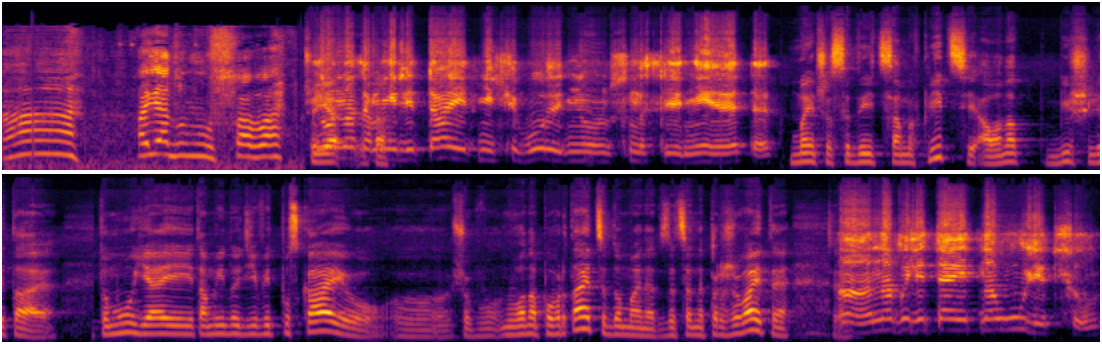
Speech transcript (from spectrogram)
А, а я думал, сова. Що Но я она там так, не летает, ничего, ну, в смысле, не это. менше сидить саме в клітці, а вона більше літає. Тому я її там іноді відпускаю, о, щоб ну, вона повертається до мене. За це не переживайте. А, она вылетает на улицу.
